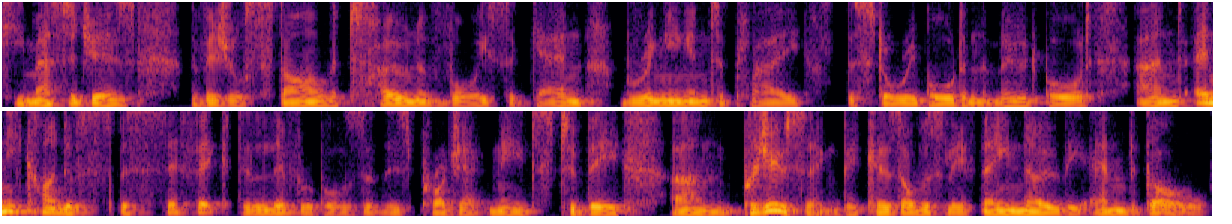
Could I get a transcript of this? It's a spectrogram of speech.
key messages, the visual style, the tone of voice, again, bringing into play the storyboard and the mood board, and any kind of specific deliverables that this project needs to be um, producing. Because obviously, if they know the end goal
